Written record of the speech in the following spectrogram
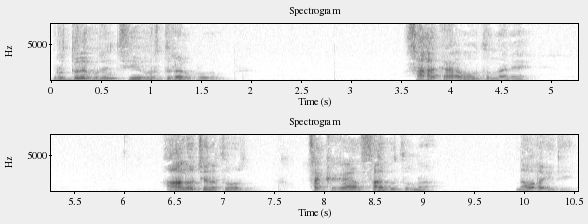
వృద్ధుల గురించి వృద్ధులకు సహకారం అవుతుందనే ఆలోచనతో చక్కగా సాగుతున్న నవల ఇది.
